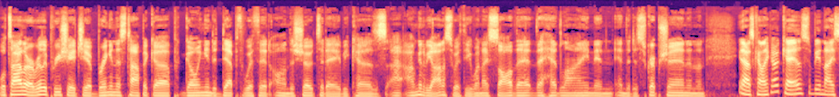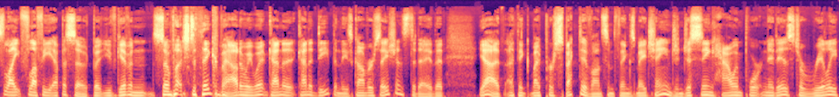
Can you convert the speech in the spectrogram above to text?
Well, Tyler, I really appreciate you bringing this topic up, going into depth with it on the show today. Because I, am going to be honest with you, when I saw the the headline and, and the description, and you know, I was kind of like, okay, this would be a nice, light, fluffy episode. But you've given so much to think about, and we went kind of kind of deep in these conversations today. That, yeah, I, I think my perspective on some things may change, and just seeing how important it is to really,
